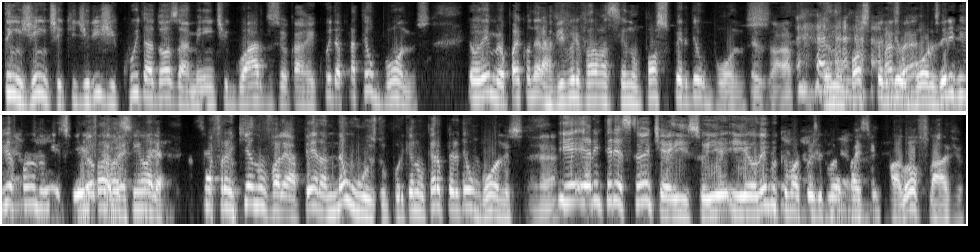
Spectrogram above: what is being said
Tem gente que dirige cuidadosamente, guarda o seu carro e cuida para ter o bônus. Eu lembro meu pai quando era vivo ele falava assim, eu não posso perder o bônus. Exato. Eu não posso Mas perder é. o bônus. Ele vivia falando isso. Ele Eu falava também. assim, olha, se a franquia não valer a pena, não uso, porque eu não quero perder o bônus. É. E era interessante é isso. E, e eu lembro que uma coisa que meu pai sempre falou, Flávio,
